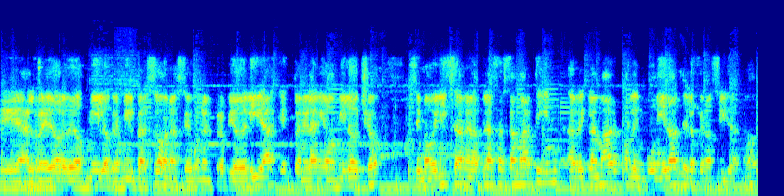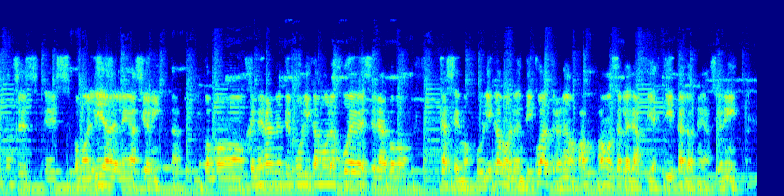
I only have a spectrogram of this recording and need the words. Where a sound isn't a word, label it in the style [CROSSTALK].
eh, alrededor de 2.000 o 3.000 personas, según el propio Delía, esto en el año 2008, se movilizan a la Plaza San Martín a reclamar por la impunidad de los genocidas, ¿no? Entonces es como el día del negacionista. Y como generalmente publicamos los jueves, era como, ¿qué hacemos? ¿Publicamos el 24? No, vamos a hacerle la fiestita a los negacionistas.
